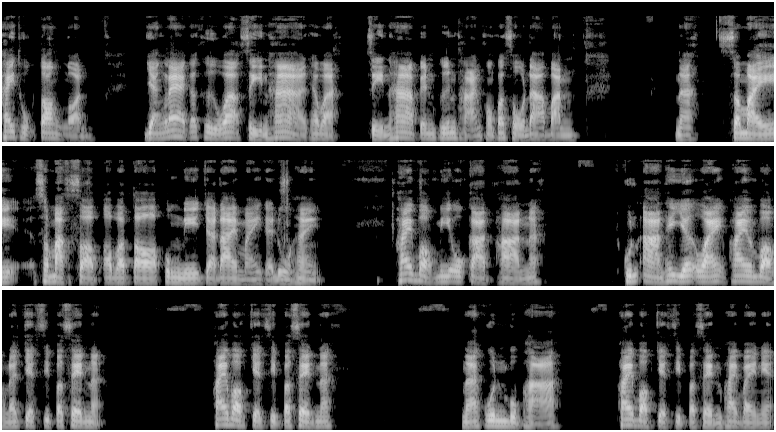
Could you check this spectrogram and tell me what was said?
ให้ถูกต้องก่อน อย่างแรกก็คือว่าศีลห้าใช่ป่ะศีลห้าเป็นพื้นฐานของพระโสดาบันนะสมัยสมัครสอบอบตพรุ่งนี้จะได้ไหมแต่ดูให้ ไพ่บอกมีโอกาสผ่านนะ คุณอ่านให้เยอะไว้ไพ่มันบอกนะเจ็ดสิบเปอร์เซ็นต์น่ะไพ่บอกเจ็ดสิบเปอร์เซ็นต์นะนะคุณบุภาไพ่บอกเจ็ดสิบเปอร์เซ็นต์ไพ่ใบเนี้ย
